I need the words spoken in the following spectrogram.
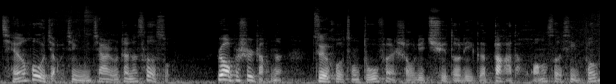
前后脚进入加油站的厕所。Rob 市长呢，最后从毒贩手里取得了一个大的黄色信封，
